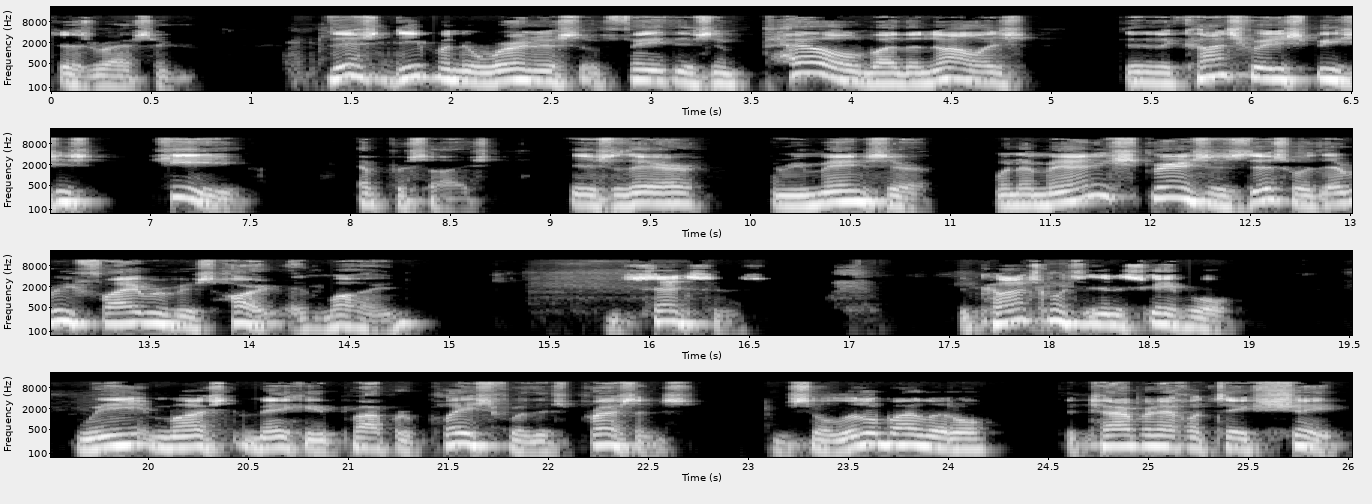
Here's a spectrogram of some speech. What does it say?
says Ratzinger. This deepened awareness of faith is impelled by the knowledge that in the consecrated species, He, emphasized, is there and remains there. When a man experiences this with every fiber of his heart and mind and senses, the consequence is inescapable. We must make a proper place for this presence. And so, little by little, the tabernacle takes shape.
